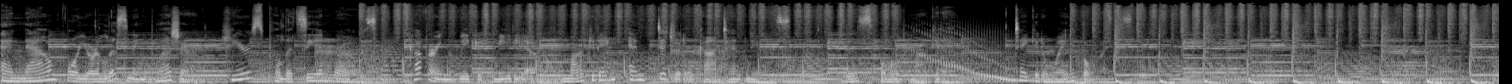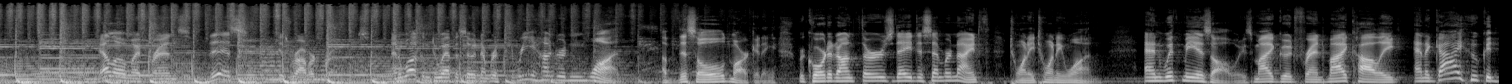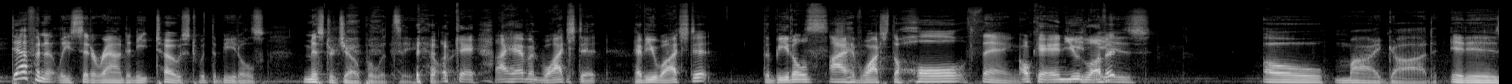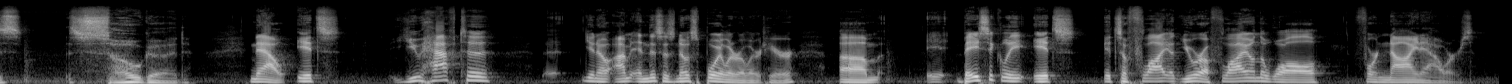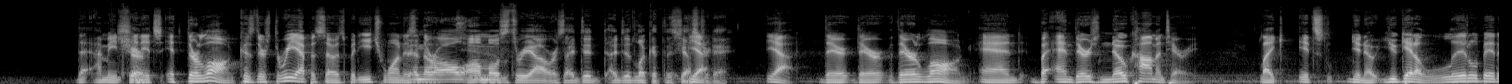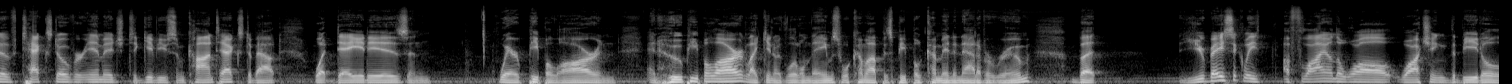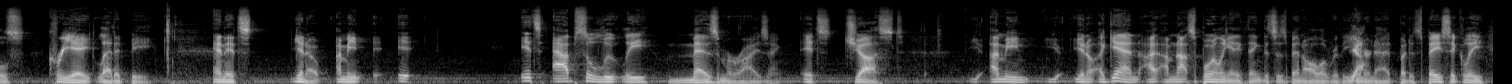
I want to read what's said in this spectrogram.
And now, for your listening pleasure, here's Pulizzi and Rose, covering the week of media, marketing, and digital content news. This old marketing. Take it away, boys. Hello, my friends. This is Robert Rose, and welcome to episode number 301 of This Old Marketing, recorded on Thursday, December 9th, 2021. And with me, as always, my good friend, my colleague, and a guy who could definitely sit around and eat toast with the Beatles, Mr. Joe Pulizzi. How are you? Okay, I haven't watched it. Have you watched it? The Beatles? I have watched the whole thing. Okay, and you love it? is- oh my god, it is so good. Now it's you have to, you know, I'm and this is no spoiler alert here. Um, it, basically, it's it's a fly. You're a fly on the wall for nine hours. That I mean, Sure. and it's it. They're long because there's three episodes, but each one is And they're all two- almost three hours. I did I did look at this yesterday. yeah, they're they're they're long, and but and there's no commentary. Like it's you know you get a little bit of text over image to give you some context about what day it is and where people are and and who people are. Like you know the little names will come up as people come in and out of a room, but you're basically a fly on the wall watching the Beatles create "Let It Be," and it's you know I mean it, it it's absolutely mesmerizing. It's just, I mean, you, you know, again, I, I'm not spoiling anything. This has been all over the Yeah. internet, but it's basically,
